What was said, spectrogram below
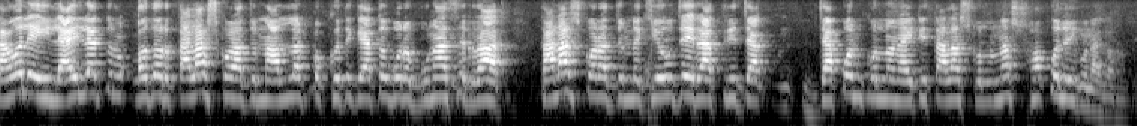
তাহলে এই লাইলাতুল কদর তালাশ করার জন্য, আল্লাহর পক্ষ থেকে এত বড় বুনাসের রাত তালাশ করার জন্য কেউ যে রাত্রি যাপন করল না, এটি তালাশ করল না, সকলেই গুণাগার হবে।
